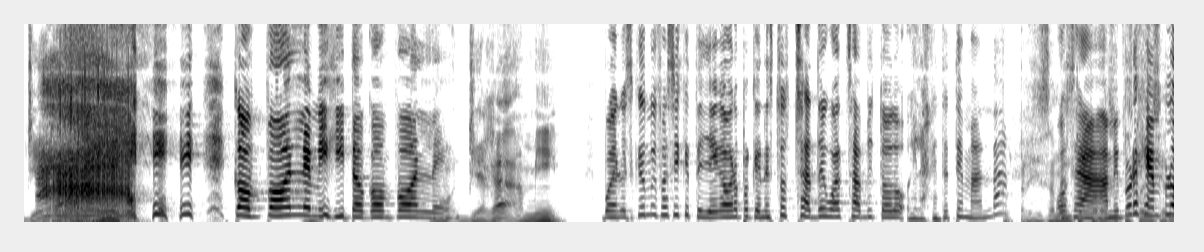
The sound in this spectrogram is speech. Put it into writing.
llega a mí, componle, mijito, componle. no, llega a mí, Bueno, es que es muy fácil que te llegue ahora porque en estos chats de WhatsApp y todo, y la gente te manda. Pues precisamente. sea, por a mí, por ejemplo,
